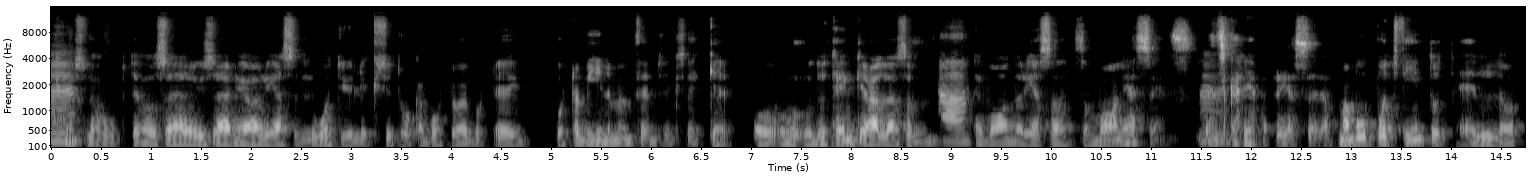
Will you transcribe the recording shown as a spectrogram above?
mm. knussla ihop det. Och så är det ju så här när jag reser, det låter ju lyxigt att åka bort och är borta, jag är borta minimum fem sex veckor. Och, och, och, då tänker alla som ja. är vana att resa som vanliga mm. svenska resor, att man bor på ett fint hotell och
